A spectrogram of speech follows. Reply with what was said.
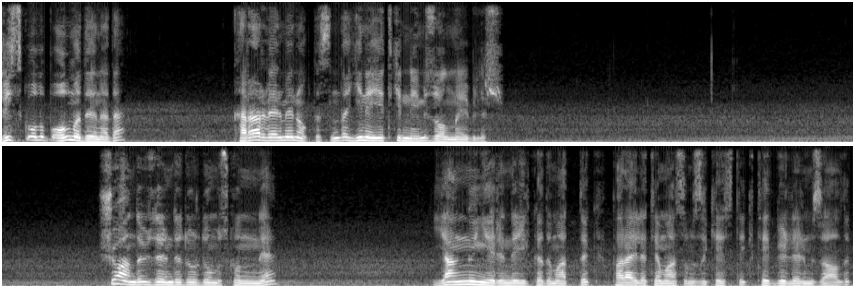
Risk olup olmadığına da karar verme noktasında yine yetkinliğimiz olmayabilir. Şu anda üzerinde durduğumuz konu ne? Yangın yerinde ilk adım attık. Parayla temasımızı kestik. Tedbirlerimizi aldık.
